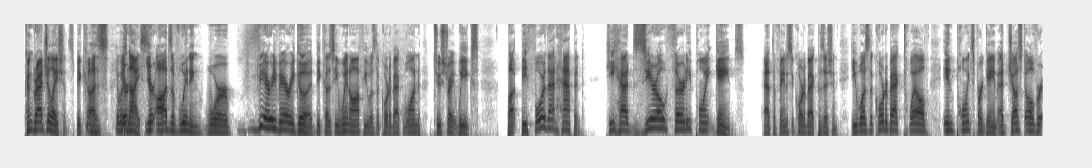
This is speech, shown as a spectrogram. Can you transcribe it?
congratulations because It was your- nice. Your odds of winning were very, very good because he went off. He was the quarterback one, two straight weeks. But before that happened, he had zero 30 point games at the fantasy quarterback position. He was the quarterback 12 in points per game at just over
